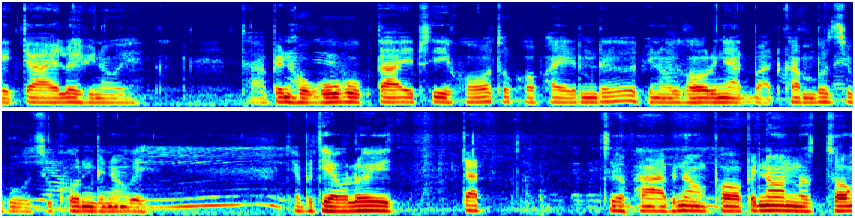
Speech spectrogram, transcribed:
กระจายเลยพี่น้อย ถ้าเป็นหกหูหกตาเอฟซีขอทุกขออภัยเด้อพี่น้องเอ้ยขออนุญาตบาดคำเบนสุกุสุคนพี่น้องเอ้ยจะไปเที่ยวเลยจัดเสื้อผ้าพี่น้องพอไปนอนสอง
